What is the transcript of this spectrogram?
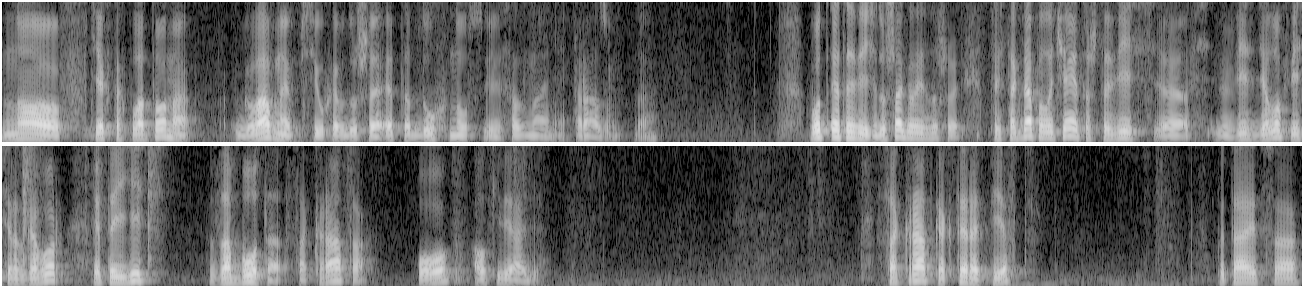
но в текстах Платона главное в псюхе, в душе, это дух, нус или сознание, разум. Да? Вот эта вещь, душа говорит с душой. То есть тогда получается, что весь, э, весь диалог, весь разговор — это и есть забота Сократа о Алкивиаде. Сократ как терапевт пытается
